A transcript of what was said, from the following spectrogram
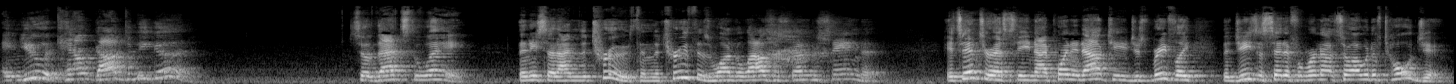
and you account God to be good. So that's the way. Then he said, I'm the truth, and the truth is what allows us to understand it. It's interesting, I pointed out to you just briefly that Jesus said, If it were not so, I would have told you.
